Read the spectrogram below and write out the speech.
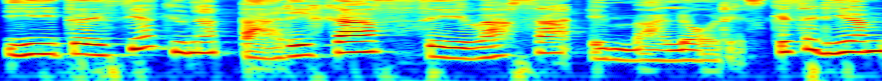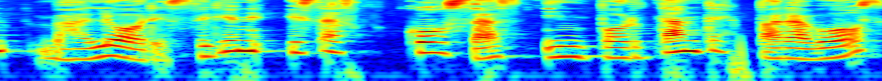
Y te decía que una pareja se basa en valores. ¿Qué serían valores? Serían esas cosas importantes para vos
